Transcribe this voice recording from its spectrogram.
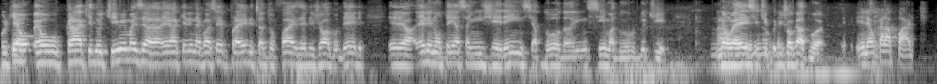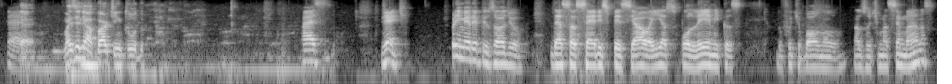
Porque é, é o, é o craque do time, mas é, é aquele negócio, para ele tanto faz, ele joga o dele, ele, ele não tem essa ingerência toda em cima do, do time. Não, não é esse tipo de jogador. Ele é um cara à parte. É. é. Mas ele é a parte em tudo. Mas, gente, primeiro episódio dessa série especial aí, as polêmicas do futebol no, nas últimas semanas.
